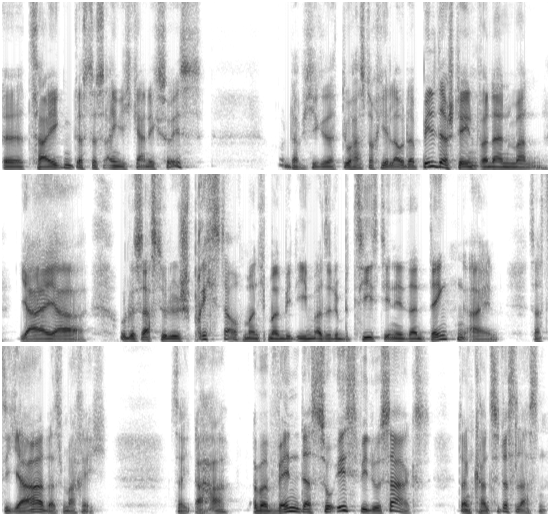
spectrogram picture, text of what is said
äh, zeigen, dass das eigentlich gar nicht so ist? Und da habe ich ihr gesagt, du hast doch hier lauter Bilder stehen von deinem Mann. Ja, ja. Und du sagst, du, du sprichst auch manchmal mit ihm, also du beziehst ihn in dein Denken ein. Sagt sie, ja, das mache ich. Sag ich, aha. Aber wenn das so ist, wie du sagst, dann kannst du das lassen.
